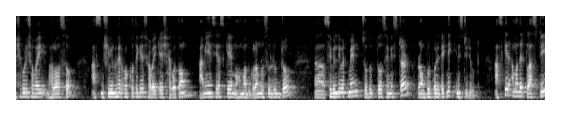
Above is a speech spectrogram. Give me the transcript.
আশা করি সবাই ভালো আছো। আসম সিভিল ভাইয়ের পক্ষ থেকে সবাইকে স্বাগতম। আমি আছি আজকে মোহাম্মদ গোলাম রসুল রুদ্র সিভিল ডিপার্টমেন্ট, চতুর্থ সেমিস্টার, রংপুর পলিটেকনিক ইনস্টিটিউট। আজকের আমাদের ক্লাসটি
